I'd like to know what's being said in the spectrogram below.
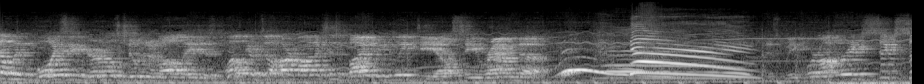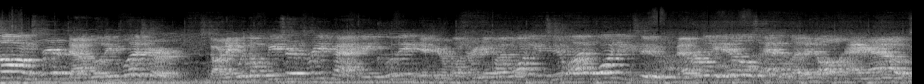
gentlemen, boys and girls, children of all ages, welcome to Harmonix's bi-weekly DLC Roundup. This week we're offering six songs for your downloading pleasure, starting with a Weezer three-pack, including If You're Wondering If I Want You To, I Want You To, Beverly Hills, and Let It All Hang Out.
